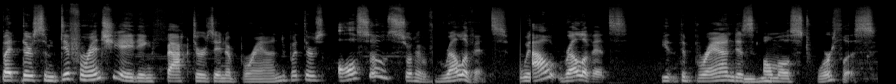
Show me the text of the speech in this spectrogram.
But there's some differentiating factors in a brand, but there's also sort of relevance. Without relevance, the brand is mm-hmm. almost worthless.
